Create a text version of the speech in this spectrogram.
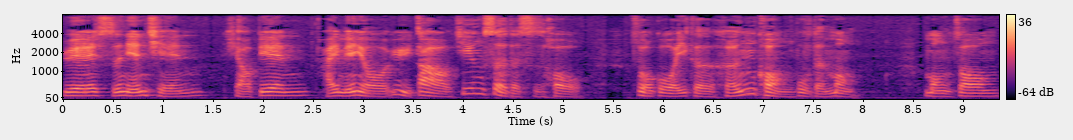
约十年前，小编还没有遇到金色的时候，做过一个很恐怖的梦，梦中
